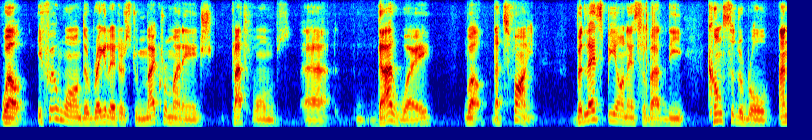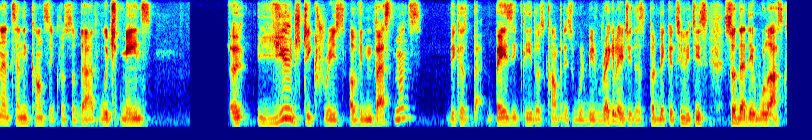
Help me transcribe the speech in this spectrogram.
Well, if we want the regulators to micromanage platforms uh, that way, well, that's fine. But let's be honest about the considerable unintended consequence of that, which means a huge decrease of investments because basically those companies will be regulated as public utilities so that they will ask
